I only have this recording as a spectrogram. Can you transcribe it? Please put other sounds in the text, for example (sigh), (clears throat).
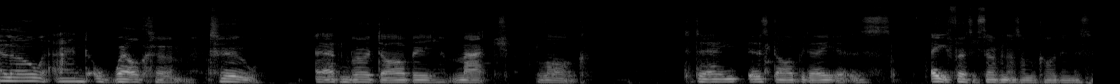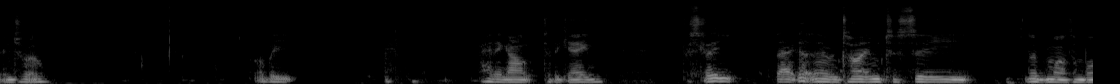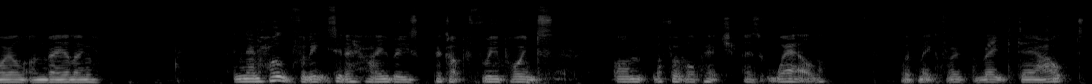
Hello and welcome to an Edinburgh Derby match vlog. Today is Derby Day, it is 8.37 as I'm recording this intro. I'll be heading out to the game. Obviously, I get there in time to see the Martin Boyle unveiling. And then hopefully see the Hibees pick up three points on the football pitch as well. Would make for a great day out.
